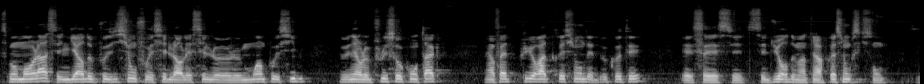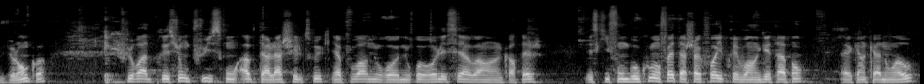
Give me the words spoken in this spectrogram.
ce moment-là, c'est une guerre de position, faut essayer de leur laisser le, le moins possible, de venir le plus au contact. Et en fait, plus il y aura de pression des deux côtés, et c'est- dur de maintenir la pression parce qu'ils sont violents, quoi plus il y aura de pression, plus ils seront aptes à lâcher le truc et à pouvoir nous, re- nous re- relaisser avoir un cortège. Et ce qu'ils font beaucoup, en fait, à chaque fois, ils prévoient un guet-apens avec un canon à eau.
